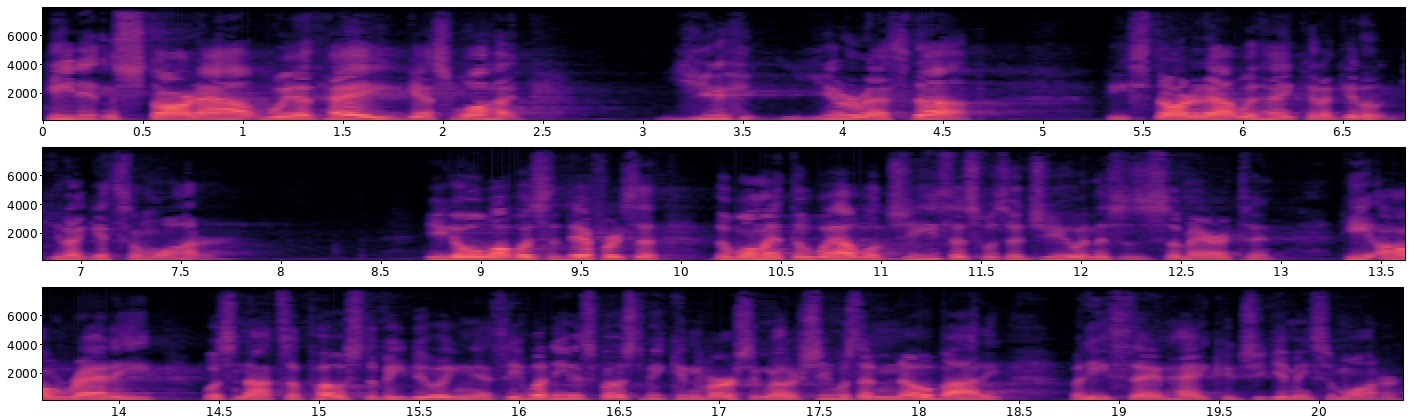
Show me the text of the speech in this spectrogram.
He didn't start out with, hey, guess what? You, you're messed up. He started out with, hey, can I get, a, can I get some water? You go, well, what was the difference? The, the woman at the well, well, Jesus was a Jew and this is a Samaritan. He already was not supposed to be doing this. He wasn't even supposed to be conversing with her. She was a nobody. But he's saying, hey, could you give me some water?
